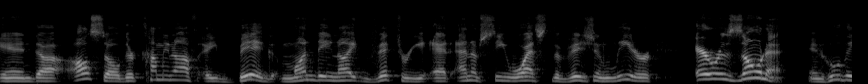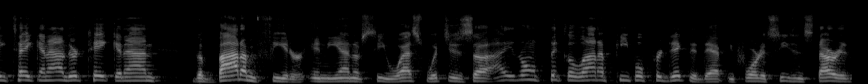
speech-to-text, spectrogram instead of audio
And uh, also, they're coming off a big Monday night victory at NFC West division leader Arizona. And who they taking on? They're taking on the bottom feeder in the NFC West, which is, uh, I don't think a lot of people predicted that before the season started.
